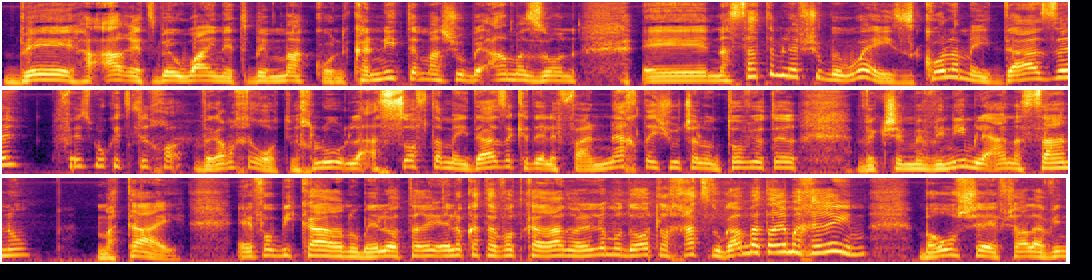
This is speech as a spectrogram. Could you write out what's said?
בהארץ בוויינט במאקון קניתם משהו באמזון אה, נסעתם לאיפשהו בווייז כל המידע הזה. פייסבוק הצליחו וגם אחרות יכלו לאסוף את המידע הזה כדי לפענח את האישיות שלנו טוב יותר וכשמבינים לאן נסענו מתי, איפה ביקרנו, באילו אתרים, אילו כתבות קראנו, על אילו מודעות לחצנו, גם באתרים אחרים, ברור שאפשר להבין,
